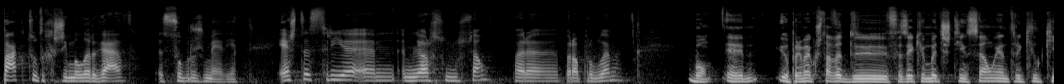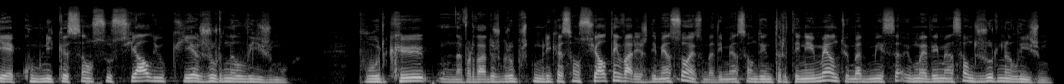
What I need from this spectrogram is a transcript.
pacto de regime alargado sobre os média. Esta seria um, a melhor solução para, para o problema? Bom, eh, eu primeiro gostava de fazer aqui uma distinção entre aquilo que é comunicação social e o que é jornalismo. Porque, na verdade, os grupos de comunicação social têm várias dimensões, uma dimensão de entretenimento e uma dimensão, uma dimensão de jornalismo.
